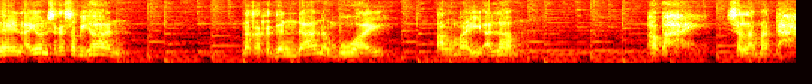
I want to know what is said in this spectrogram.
Dahil ayon sa kasabihan, nakakaganda ng buhay ang may alam. Bye-bye. Salamat ah.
